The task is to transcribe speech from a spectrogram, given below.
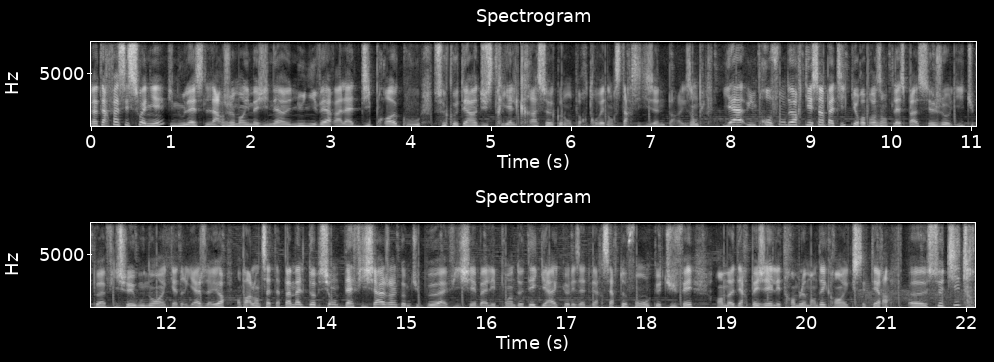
L'interface est soignée, qui nous laisse largement imaginer un univers à la Deep Rock ou ce côté industriel crasseux que l'on peut retrouver dans Star Citizen, par exemple. Il y a une profondeur qui est sympathique, qui représente l'espace. C'est joli. Tu peux afficher ou non un quadrillage. D'ailleurs, en parlant de ça, t'as pas mal d'options d'affichage, hein, comme tu peux afficher bah, les points de dégâts que les adversaires te font ou que tu fais en mode RPG, les tremblements d'écran, etc. Euh, ce titre,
